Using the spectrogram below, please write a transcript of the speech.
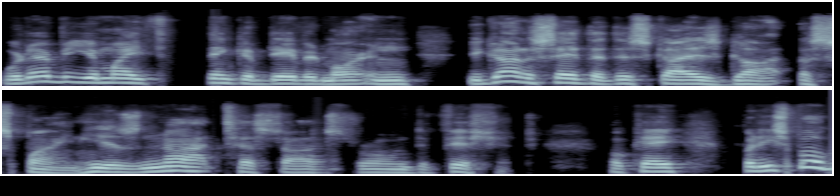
Whatever you might think of David Martin, you got to say that this guy's got a spine. He is not testosterone deficient. Okay. But he spoke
